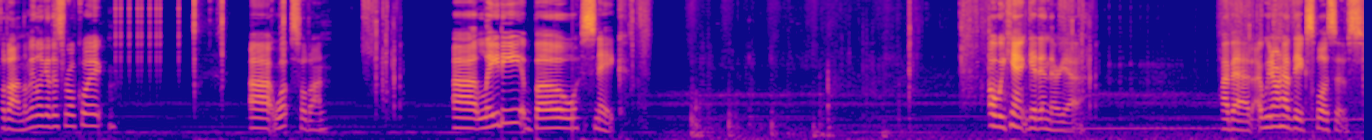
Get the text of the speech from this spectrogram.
Hold on, let me look at this real quick. Uh, whoops, hold on. Uh, Lady Bow Snake. Oh, we can't get in there yet. My bad. We don't have the explosives.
